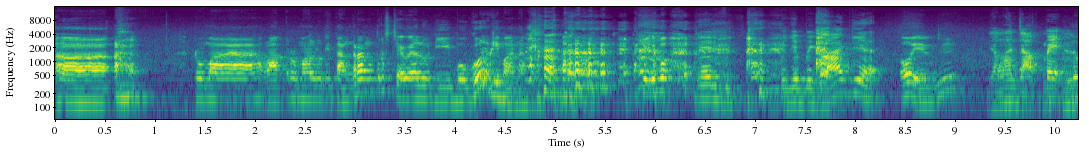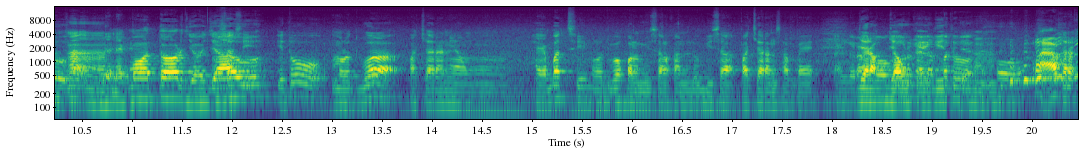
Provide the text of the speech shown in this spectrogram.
eh, rumah rumah lu di Tangerang terus cewek lu di Bogor gimana? Ayo. Pikir-pikir lagi ya. oh ya jangan capek lu. Heeh. udah naik motor jauh-jauh. Itu menurut gua pacaran yang hebat sih menurut gua kalau misalkan lu bisa pacaran sampai Tangerang jarak Bogor jauh kayak gitu. ya? Oh Ter-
